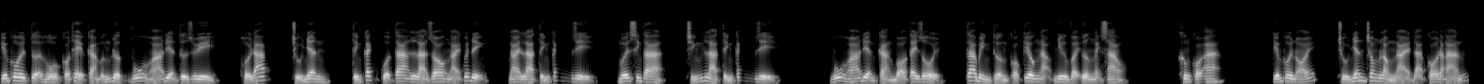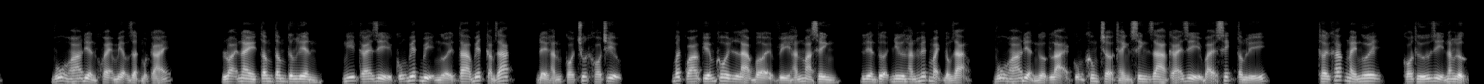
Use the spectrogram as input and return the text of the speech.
Kiếm khôi tựa hồ có thể cảm ứng được vũ hóa điện tư duy, hồi đáp, chủ nhân, tính cách của ta là do ngài quyết định, ngài là tính cách gì mới sinh ta, chính là tính cách gì? Vũ hóa điện càng bó tay rồi, ta bình thường có kiêu ngạo như vậy ương ngạnh sao? Không có a. Kiếm khôi nói, chủ nhân trong lòng ngài đã có đáp án. Vũ hóa điện khỏe miệng giật một cái. Loại này tâm tâm tương liên, nghĩ cái gì cũng biết bị người ta biết cảm giác, để hắn có chút khó chịu. Bất quá kiếm khôi là bởi vì hắn mà sinh liền tựa như hắn huyết mạch đồng dạng, vũ hóa điện ngược lại cũng không trở thành sinh ra cái gì bại xích tâm lý. Thời khắc này ngươi, có thứ gì năng lực?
